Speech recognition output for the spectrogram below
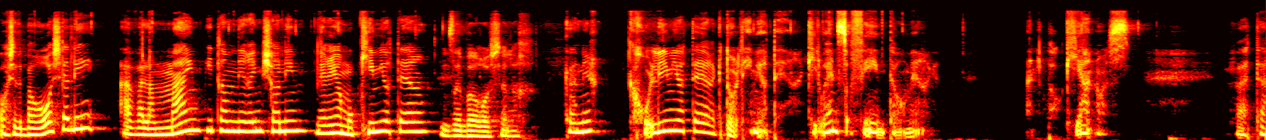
או שזה בראש שלי, אבל המים פתאום נראים שונים, נראים עמוקים יותר. זה בראש שלך. כנראה כחולים יותר, גדולים יותר, כאילו אין סופיים, אתה אומר. אני באוקיינוס. ואתה...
